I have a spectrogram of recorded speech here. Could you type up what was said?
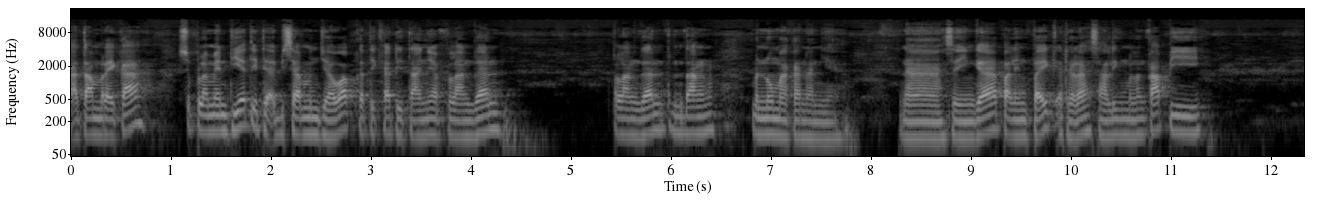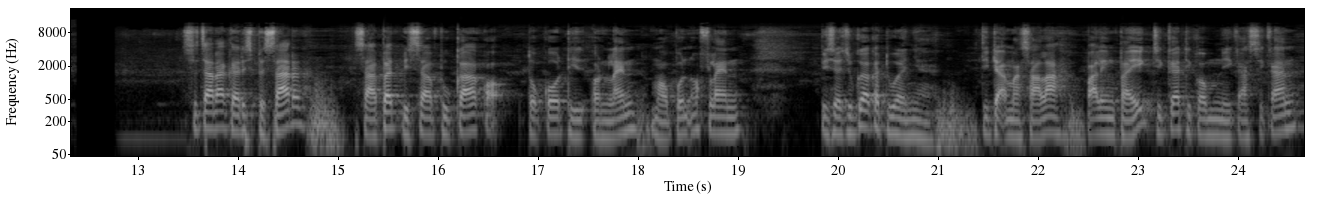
Kata mereka, suplemen diet tidak bisa menjawab ketika ditanya pelanggan pelanggan tentang menu makanannya. Nah, sehingga paling baik adalah saling melengkapi. Secara garis besar, sahabat bisa buka kok toko di online maupun offline. Bisa juga keduanya. Tidak masalah, paling baik jika dikomunikasikan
